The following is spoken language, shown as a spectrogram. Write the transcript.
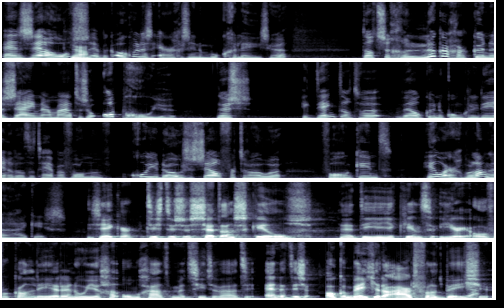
En zelfs, heb ik ook wel eens ergens in een boek gelezen, dat ze gelukkiger kunnen zijn naarmate ze opgroeien. Dus ik denk dat we wel kunnen concluderen dat het hebben van een goede dosis zelfvertrouwen voor een kind heel erg belangrijk is. Zeker. Het is dus een set aan skills hè, die je je kind hierover kan leren en hoe je gaat, omgaat met situaties. En het is ook een beetje de aard van het beestje.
